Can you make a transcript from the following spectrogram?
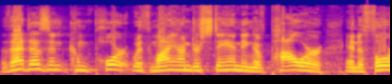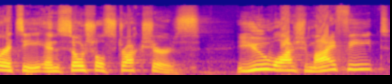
that doesn't comport with my understanding of power and authority and social structures. You wash my feet?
